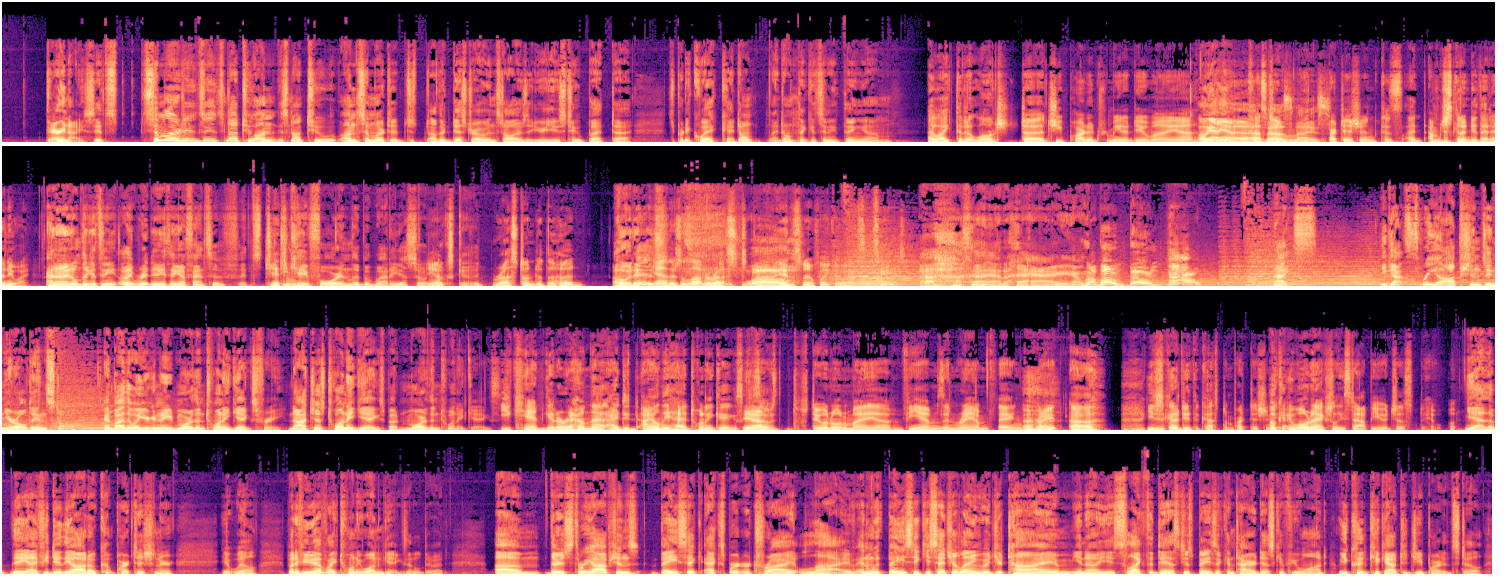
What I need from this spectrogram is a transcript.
very nice. It's similar to it's, it's not too un, it's not too unsimilar to just other distro installers that you're used to, but uh, it's pretty quick. I don't I don't think it's anything um, I like that it launched uh, gparted for me to do my uh, Oh yeah, yeah. Yeah. that custom was nice. partition because I'm just going to do that anyway. And I don't think it's any, like written anything offensive. It's It's- GTK4 and libadwaita, so it Yep. looks good. Rust under the hood. Oh, it is. Yeah, there's a lot of Rust uh, in Snowflake OS. It seems. Uh, boom, boom, pow. Nice. You got three options in your old install. And by the way, you're going to need more than 20 gigs free. Not just 20 gigs, but more than 20 gigs. You can't get around that. I did. I only had 20 gigs because Yeah. I was doing one of my uh, VMs and RAM thing. Uh-huh. Right. Uh, you just got to do the custom partition. Okay. It won't actually stop you. It just. It, Yeah, the, the, if you do the auto partitioner, it will. But if you have like 21 gigs, it'll do it. Um, there's three options basic, expert, or try live. And with basic, you set your language, your time, you know, you select the disk, just basic entire disk if you want. You could kick out to Gparted still.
